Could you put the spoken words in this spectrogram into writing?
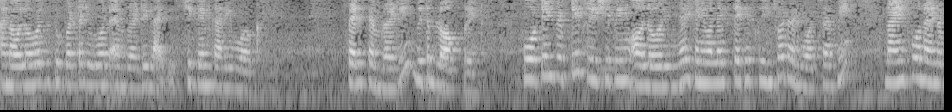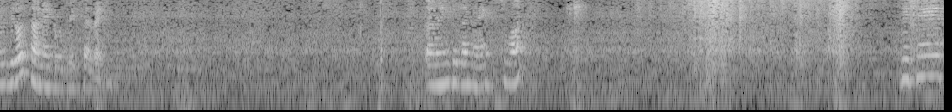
And all over the dupatta you got embroidery like this chikankari work. Self embroidery with a block print. 1450 free shipping all over India. If anyone likes take a screenshot and whatsapp me. 94900 coming to the next one This is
